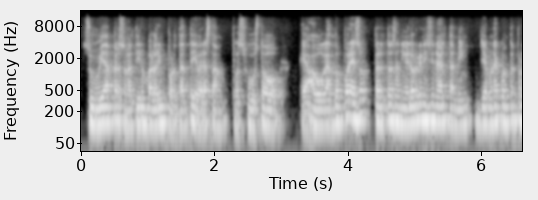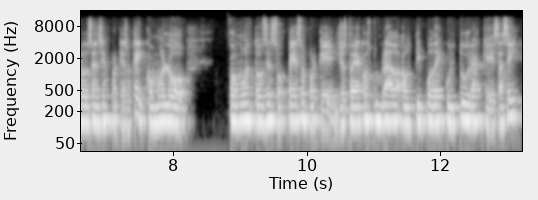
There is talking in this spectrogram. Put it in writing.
su vida personal tiene un valor importante y ahora están pues justo eh, abogando por eso, pero entonces a nivel organizacional también lleva una contraproducencia porque es, ok, ¿cómo lo, cómo entonces sopeso, porque yo estoy acostumbrado a un tipo de cultura que es así,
